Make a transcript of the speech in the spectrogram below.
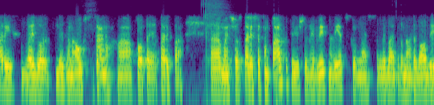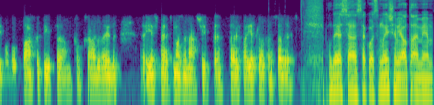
arī veido diezgan augstu cenu kopējā tarifā. Mēs šos tarifus esam pārskatījuši un ir virkne vietas, kur mēs gribētu runāt ar valdību, pārskatīt kaut kāda veida iespējas mazināt šīs tarifā iekļautās sadaļas. Paldies, sekosim līdz šiem jautājumiem.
